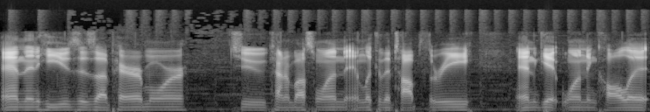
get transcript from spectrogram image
and then he uses uh, Paramore to counterblast one and look at the top three and get one and call it.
